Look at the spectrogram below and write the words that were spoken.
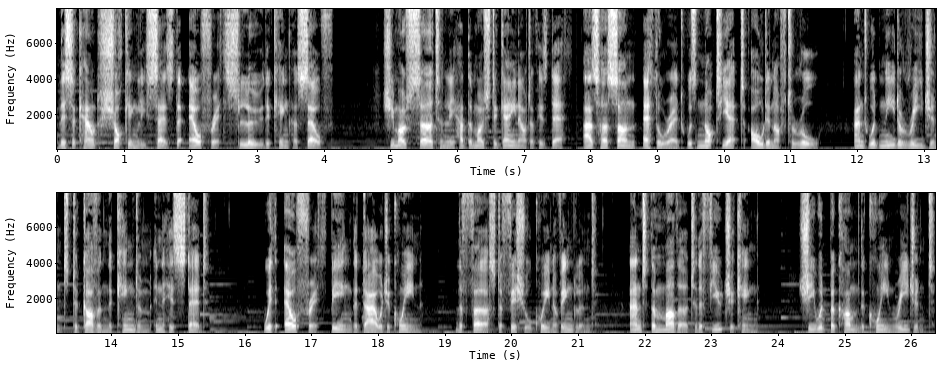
This account shockingly says that Elfrith slew the king herself. She most certainly had the most to gain out of his death, as her son Ethelred was not yet old enough to rule and would need a regent to govern the kingdom in his stead. With Elfrith being the Dowager Queen, the first official Queen of England, and the mother to the future king, she would become the Queen Regent.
